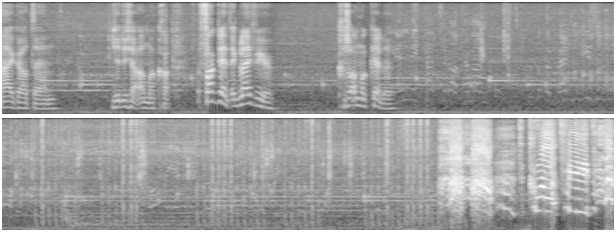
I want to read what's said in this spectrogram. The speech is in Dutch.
My god damn. Jullie zijn allemaal kracht. Fuck dit, ik blijf hier. Ik ga ze allemaal killen. Quad!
